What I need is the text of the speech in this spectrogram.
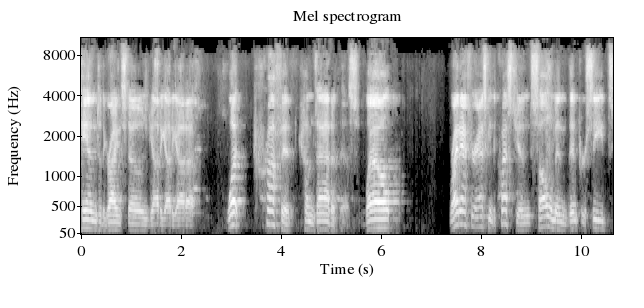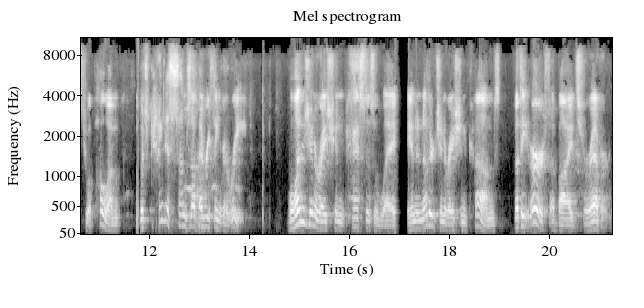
hand to the grindstone, yada, yada, yada. What profit comes out of this? Well, right after asking the question, Solomon then proceeds to a poem which kind of sums up everything we're going to read. One generation passes away, and another generation comes, but the earth abides forever.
